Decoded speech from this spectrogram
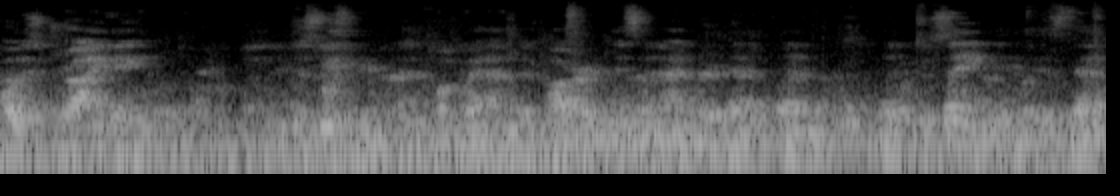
I was driving just recently, talked about having a car and this and that, and, and, and what you're saying is, is that,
